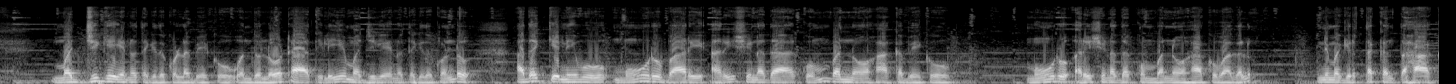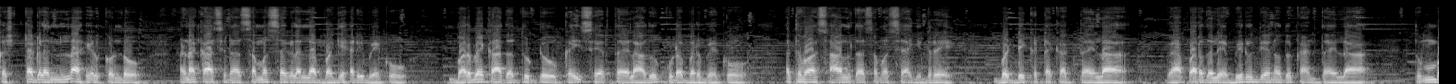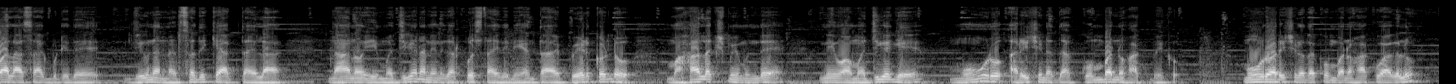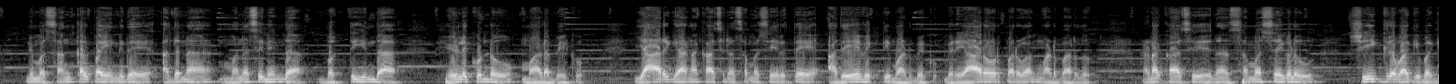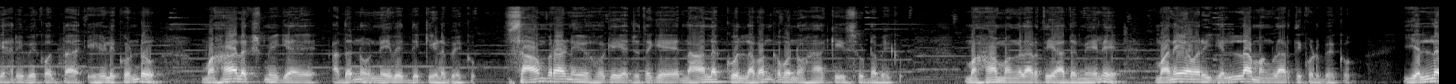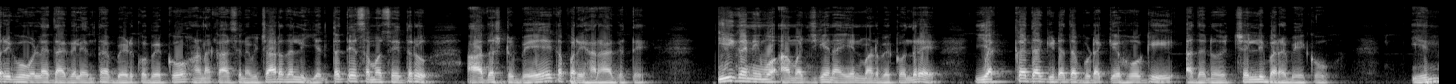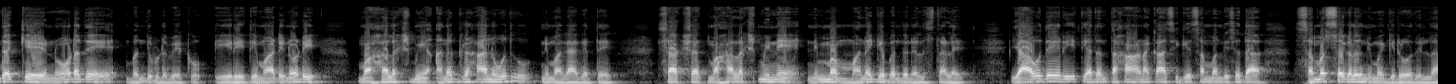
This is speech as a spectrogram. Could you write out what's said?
ಮಜ್ಜಿಗೆಯನ್ನು ತೆಗೆದುಕೊಳ್ಳಬೇಕು. ಒಂದು ಲೋಟ ತಿಳಿ ಮಜ್ಜಿಗೆಯನ್ನು ತೆಗೆದುಕೊಂಡು ಅದಕ್ಕೆ ನೀವು ಮೂರು ಬಾರಿ ಅರಿಶಿಣದ ಕೊಂಬನ್ನು ಹಾಕಬೇಕು. ಮೂರು ಅರಿಶಿಣದ ಕೊಂಬನ್ನು ಹಾಕುವಾಗಲೂ ನಿಮಗಿರ್ತಕ್ಕಂತಹ ಕಷ್ಟಗಳನ್ನೆಲ್ಲ ಹೇಳಿಕೊಂಡು ಹಣಕಾಸಿನ ಸಮಸ್ಯೆಗಳೆಲ್ಲ ಬಗೆಹರಿಬೇಕು. ಬರಬೇಕಾದ ದುಡ್ಡು ಕೈ ಸೇರ್ತಾ ಇಲ್ಲ, ಅದು ಕೂಡ ಬರಬೇಕು. ಅಥವಾ ಸಾಲದ ಸಮಸ್ಯೆ ಆಗಿದ್ದರೆ ಬಡ್ಡಿ ಕಟ್ಟೋಕ್ಕಾಗ್ತಾ ಇಲ್ಲ, ವ್ಯಾಪಾರದಲ್ಲಿ ಅಭಿವೃದ್ಧಿ ಅನ್ನೋದು ಕಾಣ್ತಾ ಇಲ್ಲ, ತುಂಬ ಲಾಸ್ ಆಗಿಬಿಟ್ಟಿದೆ, ಜೀವನ ನಡೆಸೋದಕ್ಕೆ ಆಗ್ತಾ ಇಲ್ಲ. ನಾನು ಈ ಮಜ್ಜಿಗೆನ ನಿನಗೆ ಅರ್ಪಿಸ್ತಾ ಇದ್ದೀನಿ ಅಂತ ಬೇಡ್ಕೊಂಡು ಮಹಾಲಕ್ಷ್ಮಿ ಮುಂದೆ ನೀವು ಆ ಮಜ್ಜಿಗೆಗೆ ಮೂರು ಅರಿಶಿಣದ ಕೊಂಬನ್ನು ಹಾಕಬೇಕು. ಮೂರು ಅರಿಶಿಣದ ಕೊಂಬನ್ನು ಹಾಕುವಾಗಲೂ ನಿಮ್ಮ ಸಂಕಲ್ಪ ಏನಿದೆ ಅದನ್ನು ಮನಸ್ಸಿನಿಂದ, ಭಕ್ತಿಯಿಂದ ಹೇಳಿಕೊಂಡು ಮಾಡಬೇಕು. ಯಾರಿಗೆ ಹಣಕಾಸಿನ ಸಮಸ್ಯೆ ಇರುತ್ತೆ, ಅದೇ ವ್ಯಕ್ತಿ ಮಾಡಬೇಕು. ಬೇರೆ ಯಾರು ಅವ್ರ ಪರವಾಗಿ ಮಾಡಬಾರ್ದು. ಹಣಕಾಸಿನ ಸಮಸ್ಯೆಗಳು ಶೀಘ್ರವಾಗಿ ಬಗೆಹರಿಬೇಕು ಅಂತ ಹೇಳಿಕೊಂಡು ಮಹಾಲಕ್ಷ್ಮಿಗೆ ಅದನ್ನು ನೈವೇದ್ಯಕ್ಕೆ ಇಡಬೇಕು ಸಾಂಬ್ರಾಣಿ ಹೊಗೆಯ ಜೊತೆಗೆ ನಾಲ್ಕು ಲವಂಗವನ್ನು ಹಾಕಿ ಸುಡಬೇಕು ಮಹಾಮಂಗಳಾರತಿ ಆದ ಮೇಲೆ ಮನೆಯವರಿಗೆಲ್ಲ ಮಂಗಳಾರತಿ ಕೊಡಬೇಕು. ಎಲ್ಲರಿಗೂ ಒಳ್ಳೆಯದಾಗಲಿ ಅಂತ ಬೇಡ್ಕೋಬೇಕು. ಹಣಕಾಸಿನ ವಿಚಾರದಲ್ಲಿ ಎಂಥದ್ದೇ ಸಮಸ್ಯೆ ಇದ್ದರೂ ಆದಷ್ಟು ಬೇಗ ಪರಿಹಾರ ಆಗುತ್ತೆ. ಈಗ ನೀವು ಆ ಮಜ್ಜಿಗೆನ ಏನು ಮಾಡಬೇಕು ಅಂದರೆ ಎಕ್ಕದ ಗಿಡದ ಬುಡಕ್ಕೆ ಹೋಗಿ ಅದನ್ನು ಚೆಲ್ಲಿ ಬರಬೇಕು. ಹಿಂದಕ್ಕೆ ನೋಡದೆ ಬಂದು ಬಿಡಬೇಕು. ಈ ರೀತಿ ಮಾಡಿ ನೋಡಿ ಮಹಾಲಕ್ಷ್ಮಿಯ ಅನುಗ್ರಹ ಅನ್ನುವುದು ನಿಮಗಾಗತ್ತೆ. ಸಾಕ್ಷಾತ್ ಮಹಾಲಕ್ಷ್ಮಿನೇ ನಿಮ್ಮ ಮನೆಗೆ ಬಂದು ನೆಲೆಸ್ತಾಳೆ. ಯಾವುದೇ ರೀತಿಯಾದಂತಹ ಹಣಕಾಸಿಗೆ ಸಂಬಂಧಿಸಿದ ಸಮಸ್ಯೆಗಳು ನಿಮಗಿರುವುದಿಲ್ಲ.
